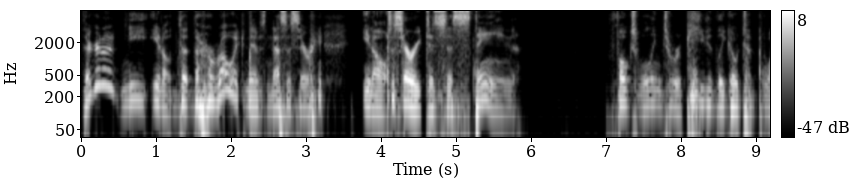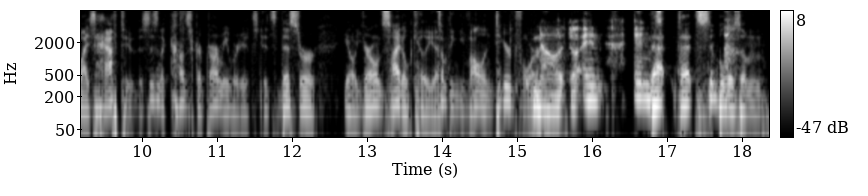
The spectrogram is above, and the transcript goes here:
they're gonna need, you know, the the heroic is necessary, you know, necessary to sustain folks willing to repeatedly go to otherwise have to. This isn't a conscript army where it's it's this or you know your own side will kill you. Something you volunteered for. No, uh, and and That that symbolism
